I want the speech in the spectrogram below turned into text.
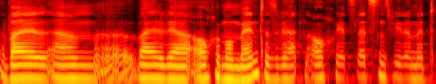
weil, ähm, äh, weil der auch im Moment, also wir hatten auch jetzt letztens wieder mit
